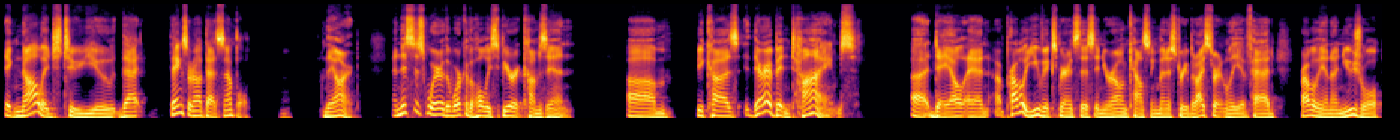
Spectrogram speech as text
acknowledge to you that things are not that simple. Hmm. They aren't. And this is where the work of the Holy Spirit comes in. Um, because there have been times, uh, Dale, and uh, probably you've experienced this in your own counseling ministry, but I certainly have had probably an unusual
